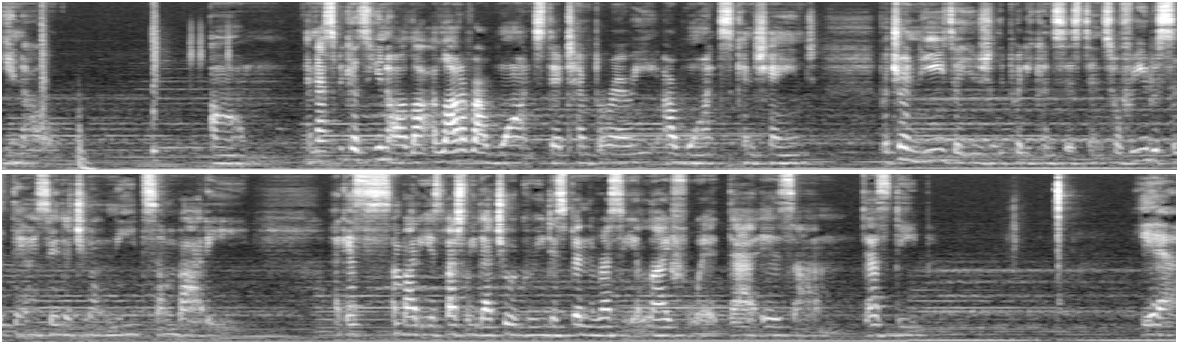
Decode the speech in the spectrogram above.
you know. Um, and that's because, you know, a lot a lot of our wants, they're temporary. Our wants can change. But your needs are usually pretty consistent. So for you to sit there and say that you don't need somebody, I guess somebody especially that you agree to spend the rest of your life with, that is um that's deep. Yeah.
